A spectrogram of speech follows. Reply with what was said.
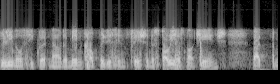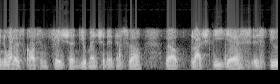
really no secret now. The main culprit is inflation. The story has not changed, but I mean, what has caused inflation? You mentioned it as well. Well, largely yes, it's due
